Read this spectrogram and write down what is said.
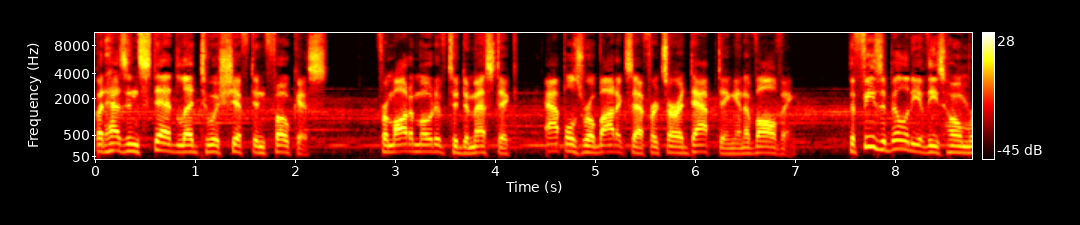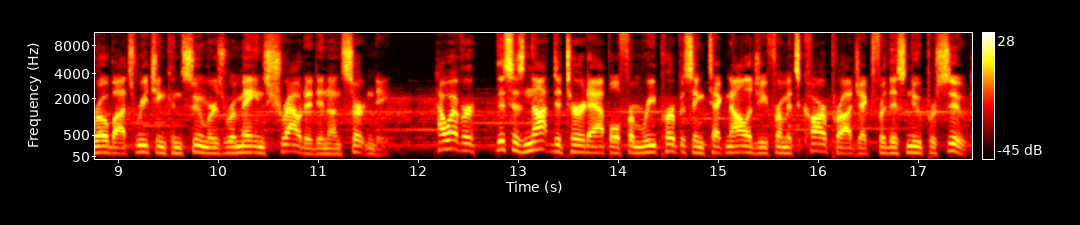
but has instead led to a shift in focus. From automotive to domestic, Apple's robotics efforts are adapting and evolving. The feasibility of these home robots reaching consumers remains shrouded in uncertainty. However, this has not deterred Apple from repurposing technology from its car project for this new pursuit.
